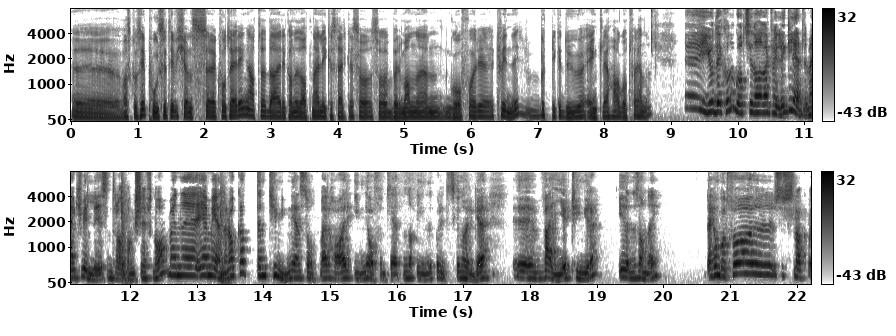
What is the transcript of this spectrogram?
hva skal vi si, positiv kjønnskvotering. At der kandidatene er like sterke, så, så bør man eh, gå for kvinner. Burde ikke du egentlig ha gått for henne? Eh, jo, det kan du godt si. Det hadde vært veldig gledelig med en kvinnelig sentralbanksjef nå. Men jeg mener nok at den tyngden Jens Stoltenberg har inn i offentligheten og inn i det politiske Norge, veier tyngre i denne sammenheng. Jeg kan godt få slag,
